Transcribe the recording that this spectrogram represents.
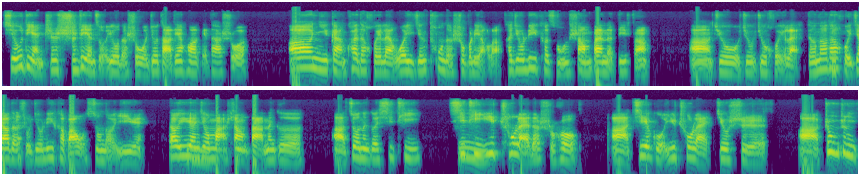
九点至十点左右的时候，我就打电话给他说：“啊，你赶快的回来，我已经痛的受不了了。”他就立刻从上班的地方啊，就就就回来。等到他回家的时候，就立刻把我送到医院。到医院就马上打那个啊，做那个 CT，CT 一出来的时候啊，结果一出来就是啊，重症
